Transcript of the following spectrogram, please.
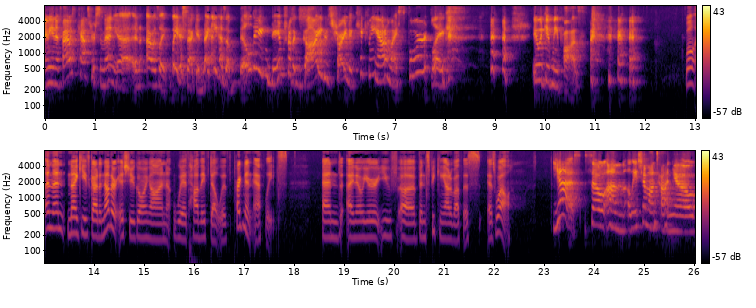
I mean, if I was Caster Semenya and I was like, wait a second, Nike has a building named for the guy who's trying to kick me out of my sport, like it would give me pause. Well, and then Nike's got another issue going on with how they've dealt with pregnant athletes, and I know you're you've uh, been speaking out about this as well. Yes. So um, Alysia Montaño,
